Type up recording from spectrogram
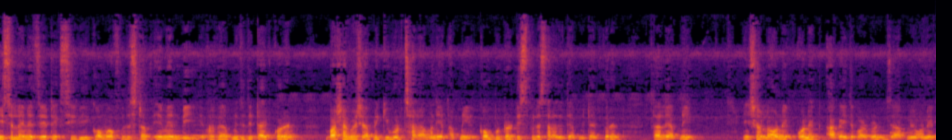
নিচের লাইনে X CB comma full stop M N B এভাবে আপনি যদি টাইপ করেন বাসায় বসে আপনি কিবোর্ড ছাড়া মানে আপনি কম্পিউটার ডিসপ্লে ছাড়া যদি আপনি টাইপ করেন, তাহলে আপনি ইনশাল্লাহ অনেক অনেক আগাইতে পারবেন যে আপনি অনেক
